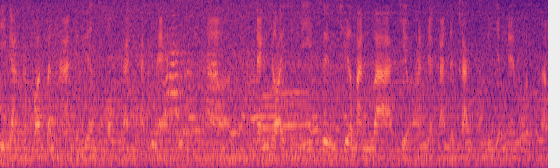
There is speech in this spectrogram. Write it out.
มีการสะท้อนปัญหาในเรื่องของการขาดแคลนเอ่อแบงย่อยตรงนี้ ซึ่งเชื่อมั่นว่าเกี่ยวพันกับการเลือกตั้งครั้งนี้อย่างแน่นอนครับ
